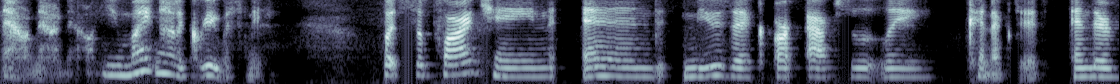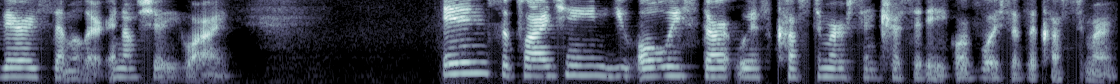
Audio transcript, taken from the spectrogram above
now, now, now, you might not agree with me, but supply chain and music are absolutely connected and they're very similar. And I'll show you why. In supply chain, you always start with customer centricity or voice of the customer.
